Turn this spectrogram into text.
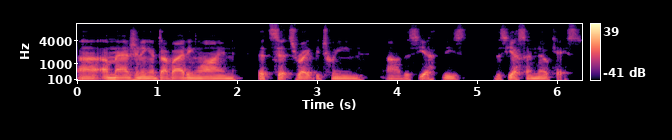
uh, imagining a dividing line that sits right between uh, this yes, these this yes and no case.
